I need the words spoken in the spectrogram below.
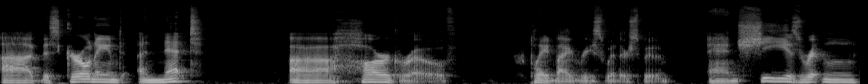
Uh, this girl named Annette uh, Hargrove, played by Reese Witherspoon. And she has written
